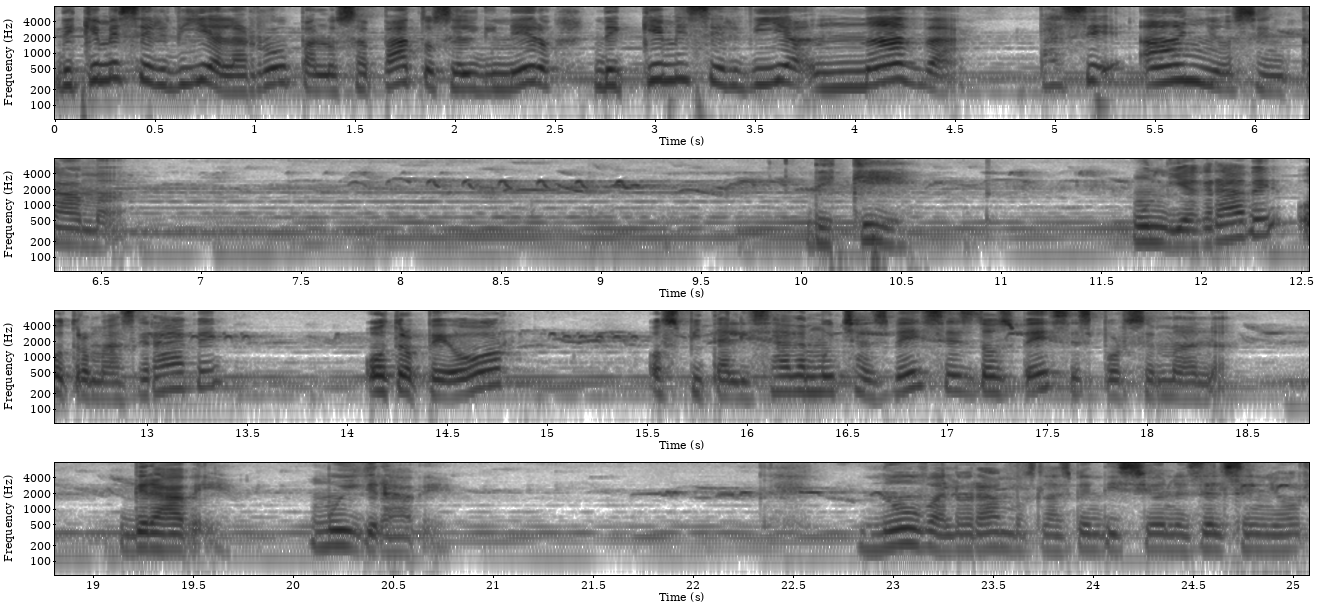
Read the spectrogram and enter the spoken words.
¿De qué me servía la ropa, los zapatos, el dinero? ¿De qué me servía nada? Pasé años en cama. ¿De qué? Un día grave, otro más grave, otro peor, hospitalizada muchas veces, dos veces por semana. Grave, muy grave. No valoramos las bendiciones del Señor.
